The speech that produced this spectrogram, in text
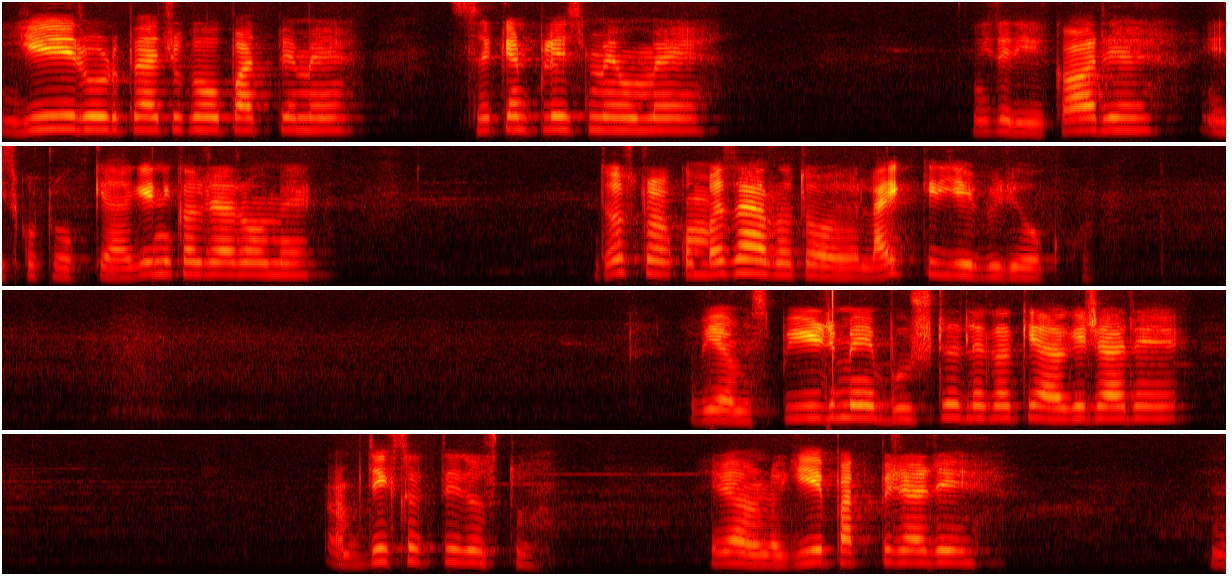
ये रोड पे आ चुका हूँ पाथ पे मैं। सेकंड प्लेस में हूँ मैं। इधर ये कार है। इसको ठोक के आगे निकल जा रहा हूँ मैं। दोस्तों, आपको मज़ा आ रहा हो तो लाइक कीजिए वीडियो को। अभी हम स्पीड में बूस्टर लगा के आगे जा रहे हैं। आप देख सकते हैं दोस्तों। हम लोग ये पथ पे जा रहे हैं। तो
